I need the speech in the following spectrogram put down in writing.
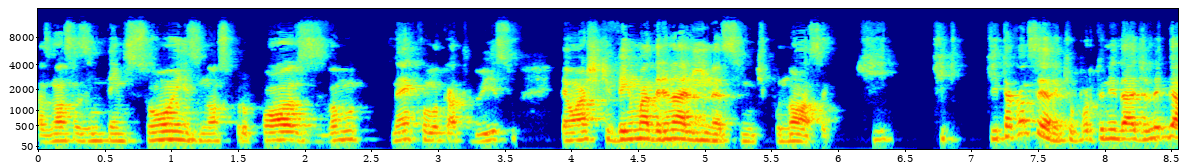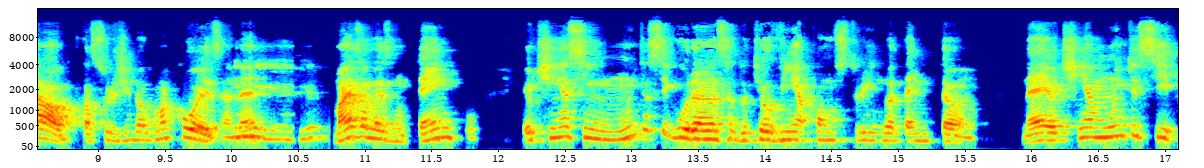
as nossas intenções, nossos propósitos, vamos, né, colocar tudo isso. Então acho que vem uma adrenalina assim, tipo, nossa, que que está acontecendo? Que oportunidade legal, está surgindo alguma coisa, né? Uhum. Mas ao mesmo tempo, eu tinha assim muita segurança do que eu vinha construindo até então, né? Eu tinha muito esse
